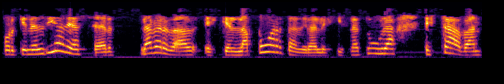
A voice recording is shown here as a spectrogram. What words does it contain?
porque en el día de ayer la verdad es que en la puerta de la legislatura estaban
